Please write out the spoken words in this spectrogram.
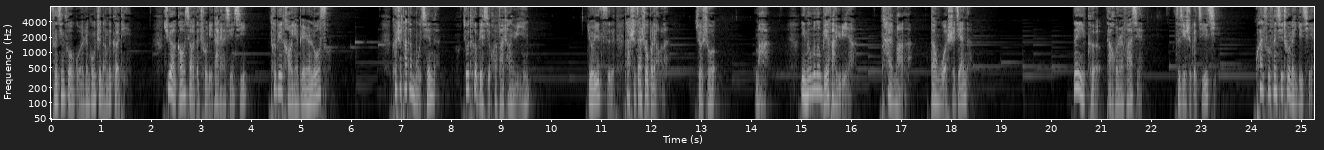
曾经做过人工智能的课题，需要高效的处理大量信息，特别讨厌别人啰嗦。可是他的母亲呢，就特别喜欢发长语音。有一次，他实在受不了了，就说：“妈，你能不能别发语音啊？太慢了，耽误我时间呢。”那一刻，他忽然发现，自己是个机器，快速分析出了一切，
